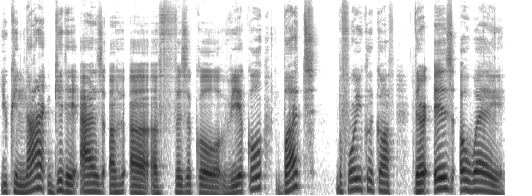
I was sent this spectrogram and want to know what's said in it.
you cannot get it as a, a, a physical vehicle, but before you click off, there is a way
